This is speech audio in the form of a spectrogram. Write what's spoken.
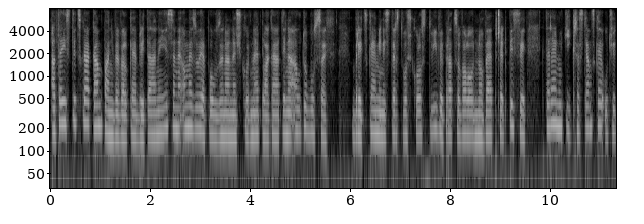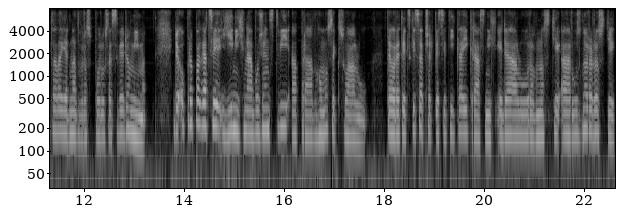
Ateistická kampaň ve Velké Británii se neomezuje pouze na neškodné plakáty na autobusech. Britské ministerstvo školství vypracovalo nové předpisy, které nutí křesťanské učitele jednat v rozporu se svědomím. Jde o propagaci jiných náboženství a práv homosexuálů. Teoreticky se předpisy týkají krásných ideálů, rovnosti a různorodosti.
